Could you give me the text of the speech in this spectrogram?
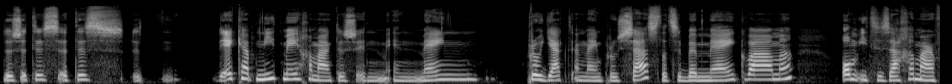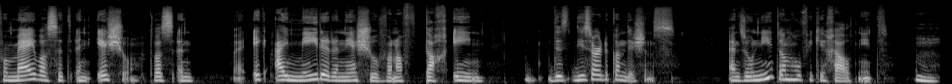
Dus het is, het is, ik heb niet meegemaakt dus in, in mijn project en mijn proces dat ze bij mij kwamen om iets te zeggen, maar voor mij was het een issue. Het was een, ik, I made it an issue vanaf dag één. This, these are the conditions. En zo niet, dan hoef ik je geld niet. Hmm.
